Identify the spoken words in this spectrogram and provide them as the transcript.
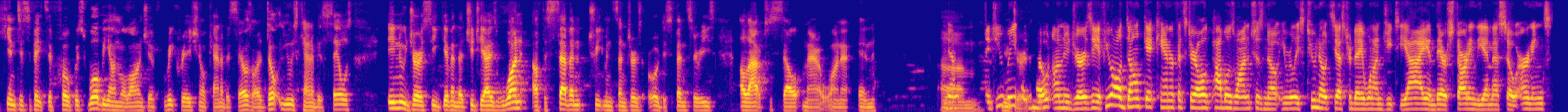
he anticipates the focus will be on the launch of recreational cannabis sales or adult use cannabis sales in New Jersey, given that GTI is one of the seven treatment centers or dispensaries allowed to sell marijuana in. Um, Did you New read Jersey. his note on New Jersey? If you all don't get Cantor Fitzgerald, Pablo Zuanic's note, he released two notes yesterday, one on GTI, and they're starting the MSO earnings.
